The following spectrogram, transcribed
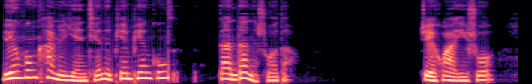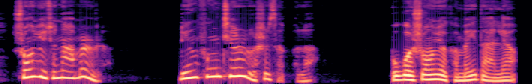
凌风看着眼前的翩翩公子，淡淡的说道。这话一说，双月就纳闷了，凌风今儿个是怎么了？不过双月可没胆量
